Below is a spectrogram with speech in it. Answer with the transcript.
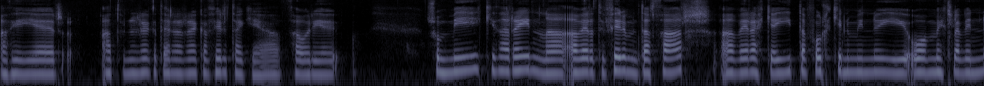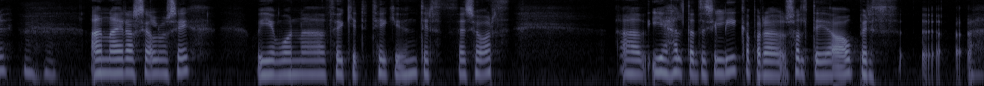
að því ég er atvinnur reyka þeirra reyka fyrirtæki að þá er ég svo mikið að reyna að vera til fyrirmyndar þar að vera ekki að íta fólkinu mínu í of mikla vinnu að næra sjálfa sig. Og ég vona að þau geti tekið undir þessi orð. Að ég held að sé líka bara svolítið ábyrð uh,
